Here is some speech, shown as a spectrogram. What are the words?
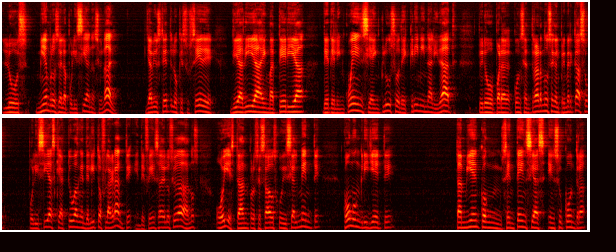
los miembros de la Policía Nacional. Ya ve usted lo que sucede día a día en materia de delincuencia, incluso de criminalidad pero para concentrarnos en el primer caso, policías que actúan en delito flagrante en defensa de los ciudadanos hoy están procesados judicialmente con un grillete, también con sentencias en su contra.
